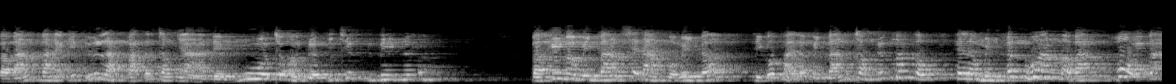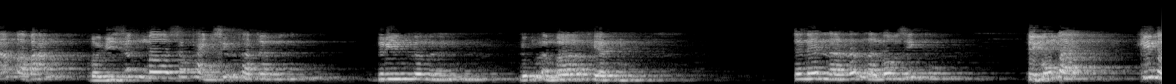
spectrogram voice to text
Và bán vài cái thứ lặt vặt ở trong nhà để mua cho bằng được cái chiếc pin đó và khi mà mình bán xe đạp của mình đó, thì có phải là mình bán trong nước mắt không? Hay là mình hân hoan mà bán, vội vã mà bán? Bởi vì giấc mơ sắp thành sự thật rồi dream cơ mà. Đúng là mơ thiệt. Cho nên là rất là logic. Thì cũng vậy, khi mà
